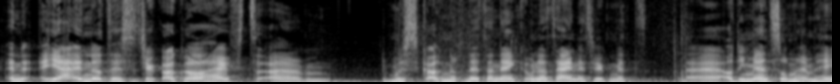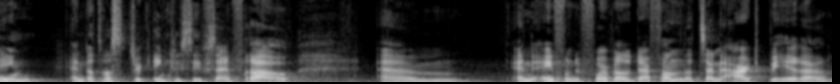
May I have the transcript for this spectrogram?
En ja, en dat is natuurlijk ook wel, hij heeft, ehm, moest ik ook nog net aan denken, omdat hij natuurlijk met eh, al die mensen om hem heen, en dat was natuurlijk inclusief zijn vrouw. Ehm, en een van de voorbeelden daarvan, dat zijn de aardperen.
